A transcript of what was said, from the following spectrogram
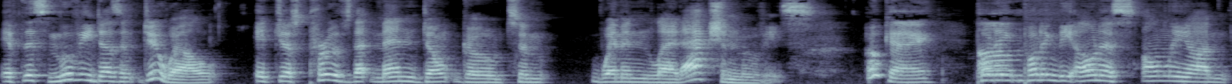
if this movie doesn't do well, it just proves that men don't go to women led action movies. Okay. Putting, Um, putting the onus only on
